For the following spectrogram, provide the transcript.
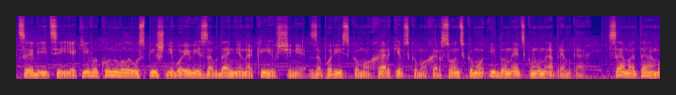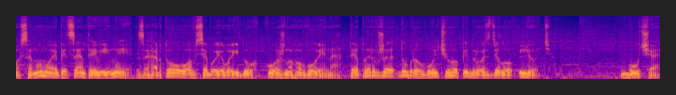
Це бійці, які виконували успішні бойові завдання на Київщині, Запорізькому, Харківському, Херсонському і Донецькому напрямках. Саме там, у самому епіцентрі війни, загартовувався бойовий дух кожного воїна, тепер вже добровольчого підрозділу Лють. Буча,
